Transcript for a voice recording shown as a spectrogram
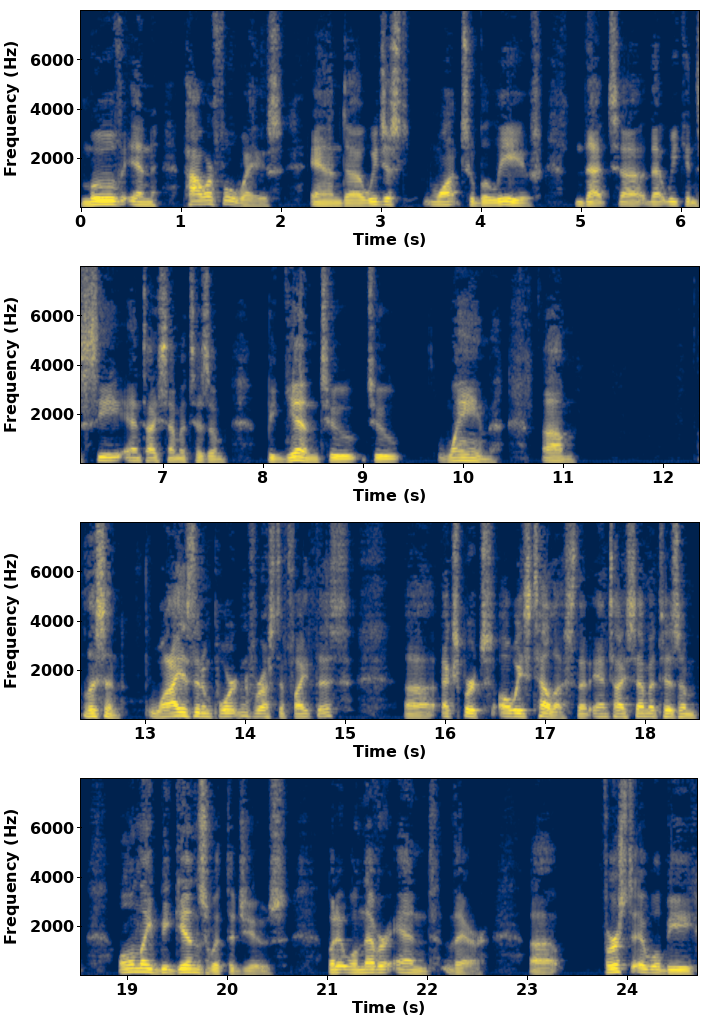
move in powerful ways. And uh, we just want to believe that uh, that we can see anti-Semitism begin to to wane. Um, listen, why is it important for us to fight this? Uh, experts always tell us that anti Semitism only begins with the Jews, but it will never end there. Uh, first, it will be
